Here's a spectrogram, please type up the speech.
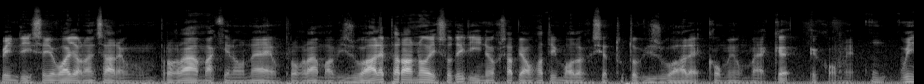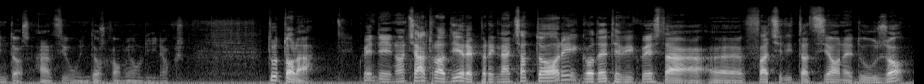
Quindi se io voglio lanciare un programma che non è un programma visuale, però noi su di Linux abbiamo fatto in modo che sia tutto visuale come un Mac e come un Windows, anzi un Windows come un Linux. Tutto là. Quindi non c'è altro da dire per i lanciatori, godetevi questa eh, facilitazione d'uso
